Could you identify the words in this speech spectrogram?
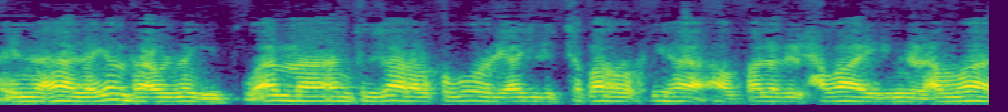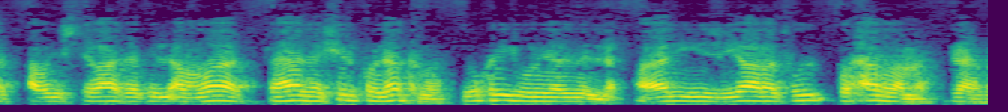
فإن هذا ينفع الميت. وأما أن تزار القبور لأجل التبرك بها أو طلب الحوائج من الأموات أو الاستغاثة بالأموات فهذا شرك أكبر يخرج من الملة وهذه زيارة محرمة. نعم.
